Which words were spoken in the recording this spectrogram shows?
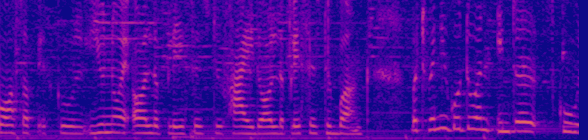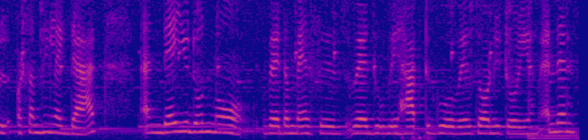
boss of a school. You know all the places to hide all the places to bunk. But when you go to an inter school or something like that and there you don't know where the mess is where do we have to go where's the auditorium and then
